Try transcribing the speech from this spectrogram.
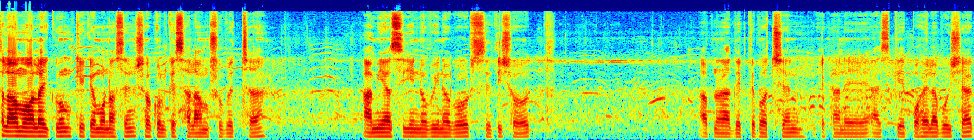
আসসালামু আলাইকুম, কে কেমন আছেন? সকলকে সালাম, শুভেচ্ছা। আমি আছি নবীনগর স্মৃতিসৌধ। আপনারা দেখতে পাচ্ছেন এখানে আজকে পহেলা বৈশাখ।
